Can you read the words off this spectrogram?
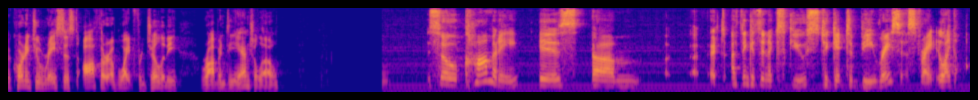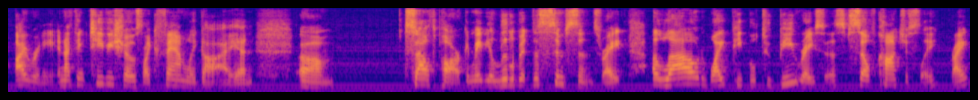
According to racist author of White Fragility, Robin DiAngelo. So, comedy is um, I think it's an excuse to get to be racist, right? Like irony. And I think TV shows like Family Guy and um, South Park and maybe a little bit The Simpsons, right? Allowed white people to be racist self consciously, right?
